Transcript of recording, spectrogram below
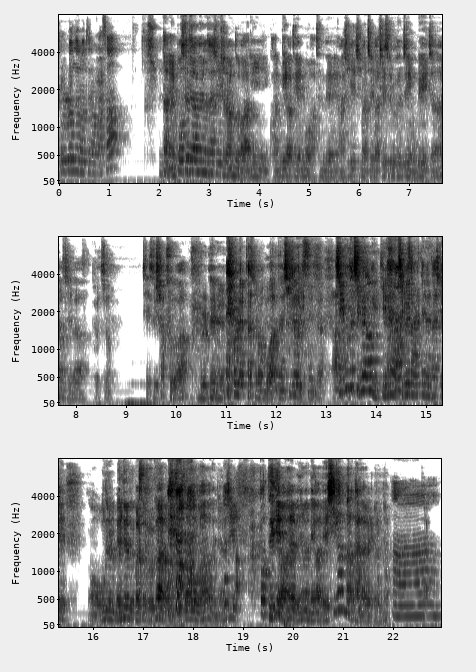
본론으로 들어가서 일단 엠포 세대 하면은 사실 저랑도 많이 관계가 되는 것 같은데 아시겠지만 제가 재수를 굉장히 오래 했잖아요. 제가 그렇죠. 재수 샤프와 볼펜을 콜렉터처럼 모았던 시절이 있습니다. 아. 지금도 집에 가면 있긴 해요. 집에서 할 때는 사실 어, 오늘은 몇 년도 걸 써볼까? 이러면서 써보고 하거든요. 사실 또 되게 많아요. 왜냐면 내가 내 시간마다 달라 그랬거든요. 아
